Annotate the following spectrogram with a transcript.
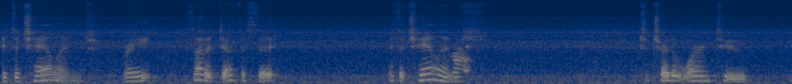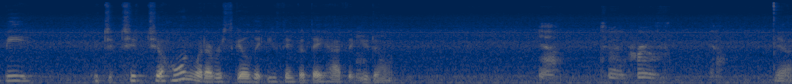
It's a challenge, right? It's not a deficit. It's a challenge. To try to learn to be, to, to, to hone whatever skill that you think that they have that you don't. Yeah. To improve. Yeah. Yeah.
